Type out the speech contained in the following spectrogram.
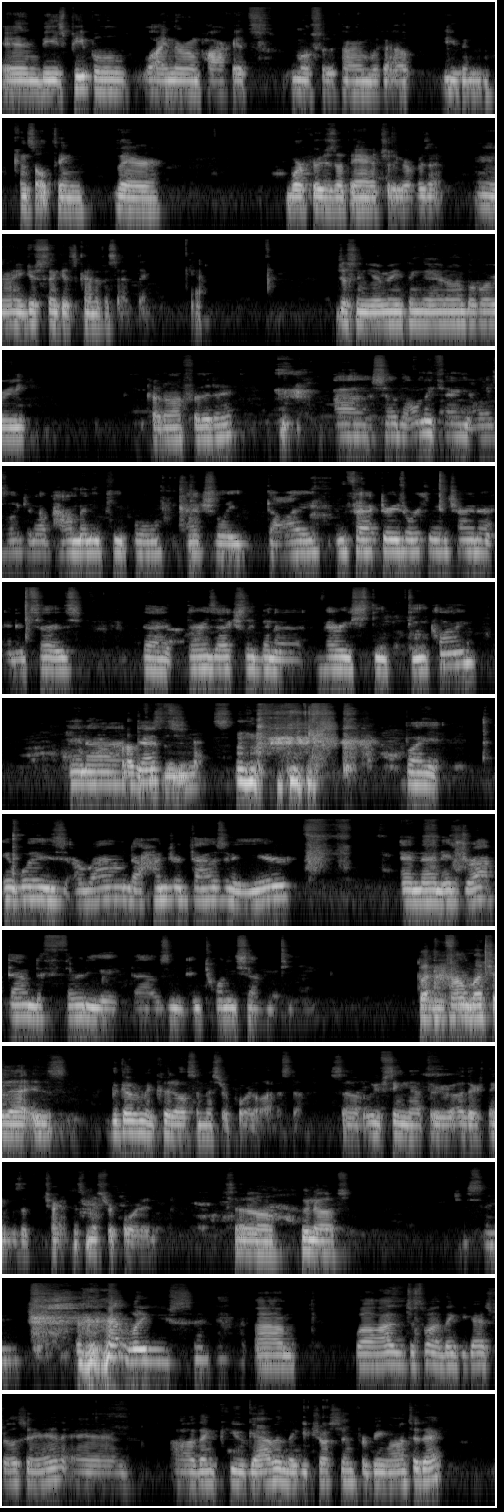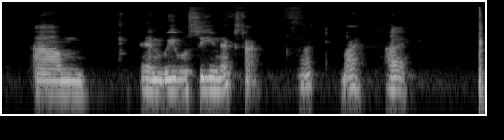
And these people line their own pockets most of the time without even consulting their workers that they actually represent. And I just think it's kind of a sad thing. Justin, you have anything to add on before we cut off for the day? Uh, so the only thing I was looking up how many people actually die in factories working in China, and it says that there has actually been a very steep decline in uh, deaths, the nets. but it was around a hundred thousand a year, and then it dropped down to 38,000 in 2017. But how much of that is the government could also misreport a lot of stuff. So we've seen that through other things that China has misreported. So who knows? Just saying. what do you say? Um, well, I just want to thank you guys for listening in, and uh, thank you, Gavin. Thank you, Justin, for being on today. Um, and we will see you next time. Bye. Hi.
